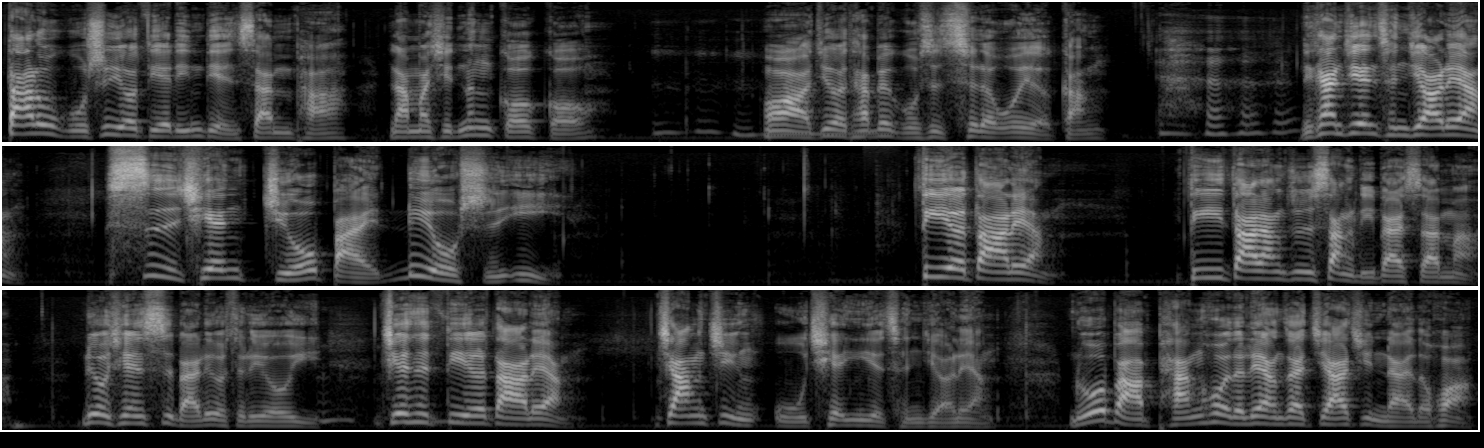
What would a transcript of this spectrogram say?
大陆股市又跌零点三趴，那么是嫩狗狗，哇！结果台北股市吃了威尔刚。你看今天成交量四千九百六十亿，第二大量，第一大量就是上个礼拜三嘛，六千四百六十六亿，今天是第二大量，将近五千亿的成交量。如果把盘后的量再加进来的话，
